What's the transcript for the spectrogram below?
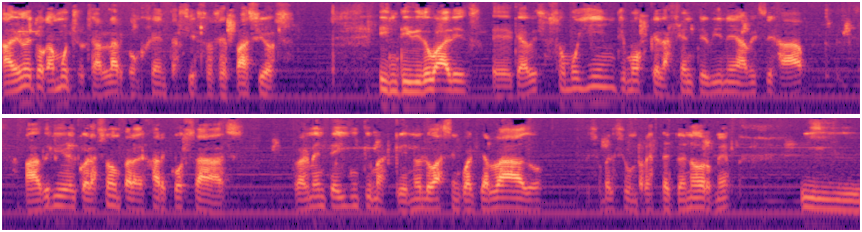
a mí me toca mucho charlar con gente así, esos espacios individuales eh, que a veces son muy íntimos, que la gente viene a veces a, abrir el corazón para dejar cosas realmente íntimas que no lo hacen en cualquier lado. Eso parece un respeto enorme. y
